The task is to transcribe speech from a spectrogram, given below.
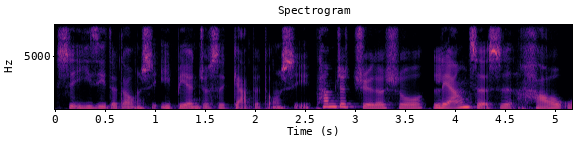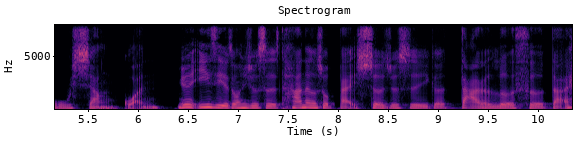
是 Easy 的东西，一边就是 Gap 的东西，他们就觉得说两者是毫无相关，因为 Easy 的东西就是他那个时候摆设就是一个大的垃圾袋，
